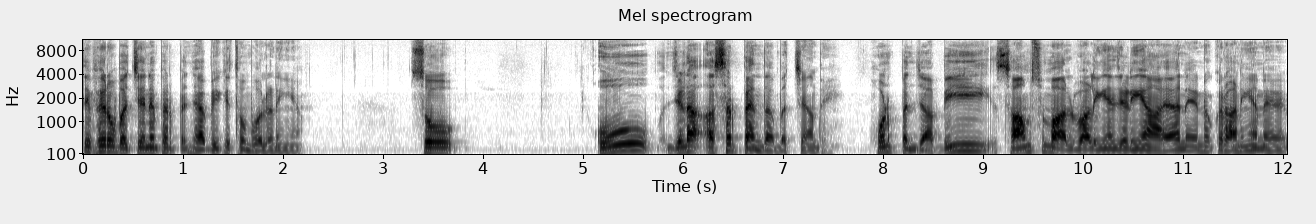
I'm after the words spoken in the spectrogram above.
ਤੇ ਫਿਰ ਉਹ ਬੱਚੇ ਨੇ ਫਿਰ ਪੰਜਾਬੀ ਕਿੱਥੋਂ ਬੋਲਣੀ ਆ? ਸੋ ਉਹ ਜਿਹੜਾ ਅਸਰ ਪੈਂਦਾ ਬੱਚਿਆਂ ਦੇ ਹੁਣ ਪੰਜਾਬੀ ਸਾਂਭ ਸੰਭਾਲ ਵਾਲੀਆਂ ਜਿਹੜੀਆਂ ਆਇਆ ਨੇ ਨੌਕਰਾਣੀਆਂ ਨੇ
